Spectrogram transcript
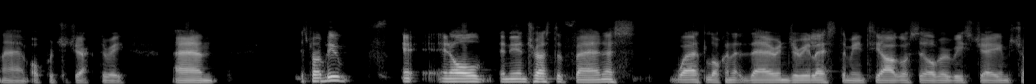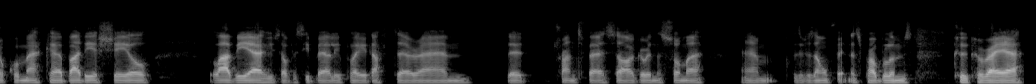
um, upward trajectory. Um, it's probably in all in the interest of fairness worth looking at their injury list. I mean, Thiago Silva, Reece James, Chukwuemeka, Badiashile, Lavia, who's obviously barely played after um, the transfer saga in the summer um, because of his own fitness problems. Cucurella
